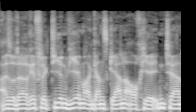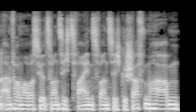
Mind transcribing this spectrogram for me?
Also da reflektieren wir immer ganz gerne auch hier intern einfach mal, was wir 2022 geschaffen haben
